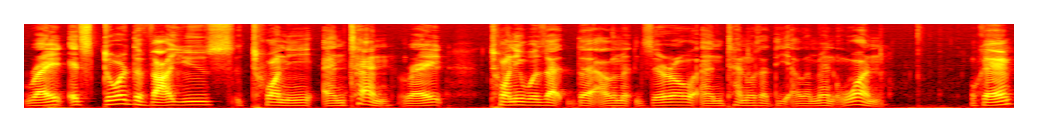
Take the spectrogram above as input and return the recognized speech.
right, it stored the values 20 and 10, right? 20 was at the element 0 and 10 was at the element 1. Okay?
